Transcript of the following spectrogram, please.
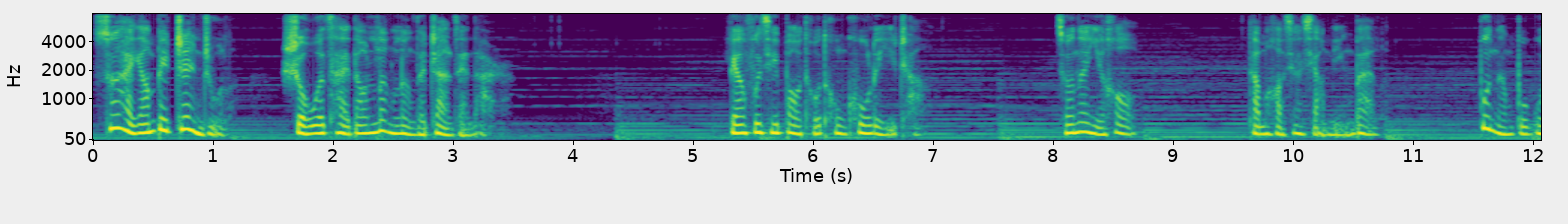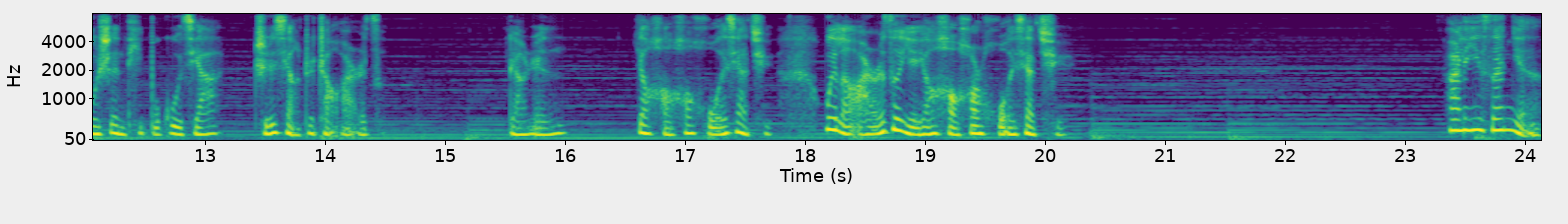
孙海洋被镇住了，手握菜刀，愣愣地站在那儿。两夫妻抱头痛哭了一场。从那以后，他们好像想明白了，不能不顾身体不顾家，只想着找儿子。两人要好好活下去，为了儿子也要好好活下去。二零一三年。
